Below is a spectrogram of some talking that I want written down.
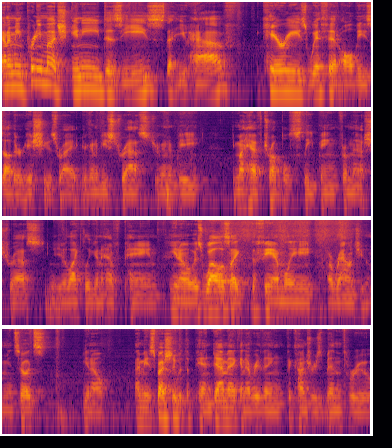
and I mean, pretty much any disease that you have carries with it all these other issues, right? You're going to be stressed. You're going to be, you might have trouble sleeping from that stress. You're likely going to have pain, you know, as well as like the family around you. I mean, so it's, you know, I mean, especially with the pandemic and everything the country's been through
